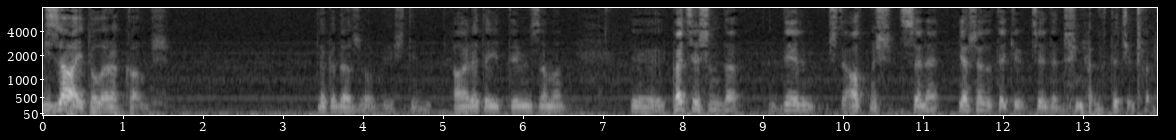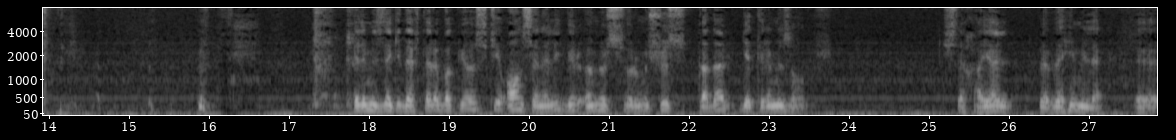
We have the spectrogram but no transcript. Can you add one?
bize ait olarak kalmış. Ne kadar zor bir iş değil mi? Ahirete gittiğimiz zaman e, kaç yaşında diyelim işte 60 sene yaşadı teki şeyde dünyada Tekirdağ'da. Elimizdeki deftere bakıyoruz ki 10 senelik bir ömür sürmüşüz kadar getirimiz olmuş. İşte hayal ve vehim ile e,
